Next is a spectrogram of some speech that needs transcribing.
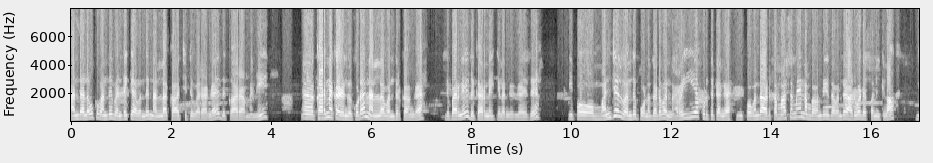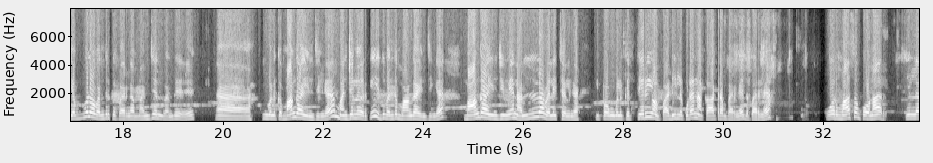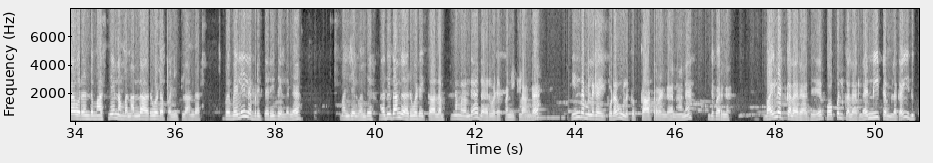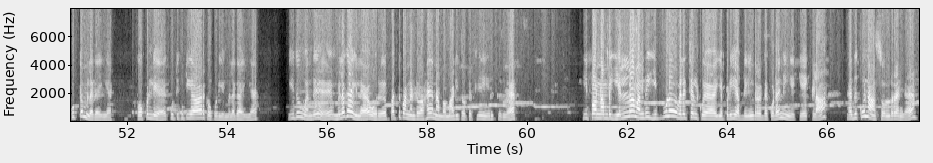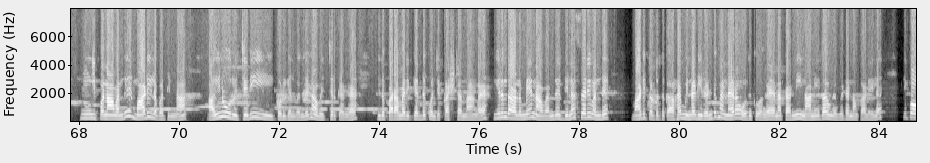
அந்த அளவுக்கு வந்து வெண்டைக்காய் வந்து நல்லா காய்ச்சிட்டு வராங்க இது காராமணி. கருணக்கிழங்கு கருணைக்கிழங்கு கூட நல்லா வந்திருக்காங்க. இது பாருங்க இது கருணைக்கிழங்குங்க இது. இப்போ மஞ்சள் வந்து போன தடவை நிறைய கொடுத்துட்டாங்க. இப்போ வந்து அடுத்த மாசமே நம்ம வந்து இதை வந்து அறுவடை பண்ணிக்கலாம். எவ்வளோ வந்திருக்கு பாருங்க மஞ்சள் வந்து உங்களுக்கு மாங்காய் இஞ்சிங்க மஞ்சளும் இருக்கு. இது வந்து மாங்காய் இஞ்சிங்க. மாங்காய் இஞ்சியுமே நல்லா விளைச்சலுங்க. இப்போ உங்களுக்கு தெரியும் இப்போ அடியில் கூட நான் காட்டுறேன் பாருங்க இதை பாருங்க. ஒரு மாதம் போனால் இல்லை ஒரு ரெண்டு மாதத்துலேயே நம்ம நல்லா அறுவடை பண்ணிக்கலாங்க. இப்போ வெளியில் இப்படி தெரியுது இல்லைங்க மஞ்சள் வந்து. அதுதாங்க அறுவடை காலம். நம்ம வந்து அதை அறுவடை பண்ணிக்கலாங்க. இந்த மிளகாய் கூட உங்களுக்கு காட்டுறேங்க நான். இது பாருங்க. வயலட் கலர் அது பர்பிள் கலரில் நீட்ட மிளகாய் இது குட்டை மிளகாய்ங்க. பர்பிள்லயே குட்டி குட்டியாக இருக்கக்கூடிய மிளகாய்ங்க. இதுவும் வந்து மிளகாயில் ஒரு பத்து பன்னெண்டு வகை நம்ம மாடி தோட்டத்துலேயே இருக்குங்க. இப்போ நம்ம எல்லாம் வந்து இவ்வளோ விளைச்சல் எப்படி அப்படின்றத கூட நீங்கள் கேட்கலாம். அதுக்கும் நான் சொல்கிறேங்க இப்போ நான் வந்து மாடியில் பார்த்திங்கன்னா ஐநூறு செடி கொடிகள் வந்து நான் வச்சுருக்கேங்க. இதை பராமரிக்கிறது கொஞ்சம் கஷ்டம்தாங்க. இருந்தாலுமே நான் வந்து தினசரி வந்து மாடி தோட்டத்துக்காக முன்னாடி ரெண்டு மணி நேரம் ஒதுக்குவேங்க. ஏன்னா தண்ணி நானே தான் அவங்க விடணும் காலையில். இப்போ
